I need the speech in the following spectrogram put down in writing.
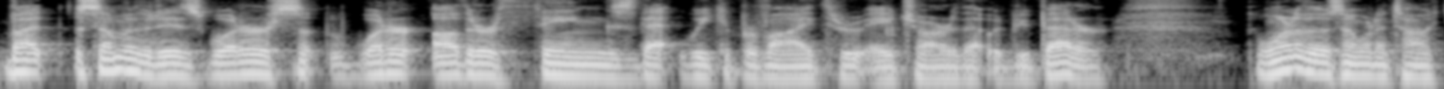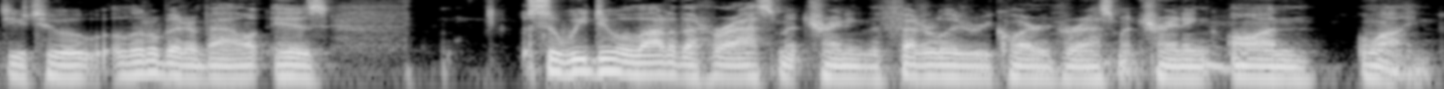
But some of it is what are what are other things that we could provide through HR that would be better. One of those I want to talk to you to a little bit about is so we do a lot of the harassment training, the federally required harassment training mm-hmm. online.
